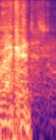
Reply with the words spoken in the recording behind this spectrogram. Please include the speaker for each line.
Speaker 1: record.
